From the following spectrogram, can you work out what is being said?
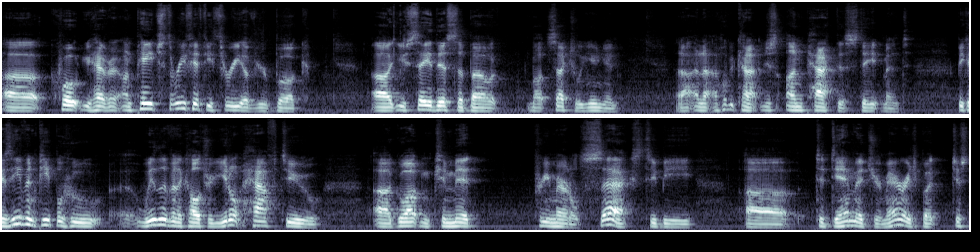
uh, quote you have on page three fifty three of your book uh, you say this about about sexual union, and I hope you kind of just unpack this statement, because even people who uh, we live in a culture, you don't have to uh, go out and commit premarital sex to be to damage your marriage, but just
